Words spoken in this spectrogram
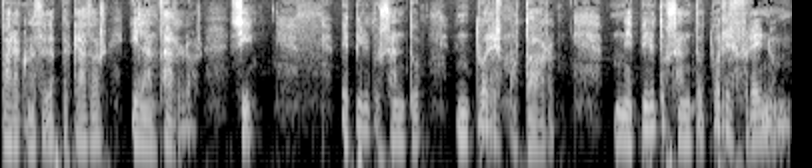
para conocer los pecados y lanzarlos. Sí, Espíritu Santo, tú eres motor. Espíritu Santo, tú eres freno.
